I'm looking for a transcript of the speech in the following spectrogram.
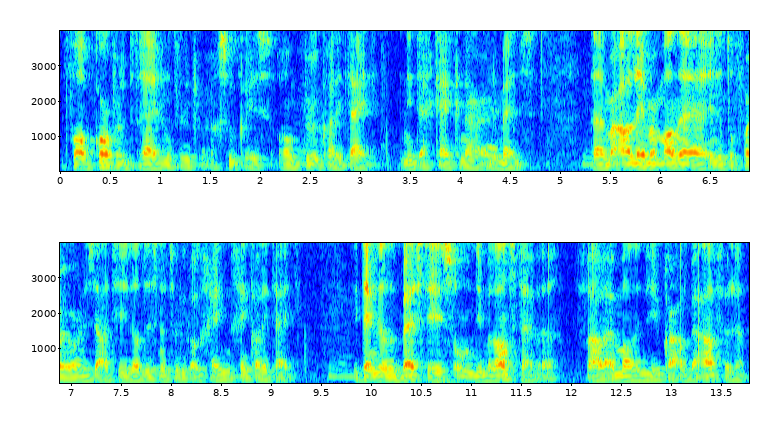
vooral corporate bedrijven natuurlijk heel erg zoeken is. Gewoon puur kwaliteit. Niet echt kijken naar Ja. de mens. Eh, maar alleen maar mannen in de top van je organisatie, dat is natuurlijk ook geen, geen kwaliteit. Ik denk dat het beste is om die balans te hebben. Vrouwen en mannen die elkaar allebei aanvullen.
